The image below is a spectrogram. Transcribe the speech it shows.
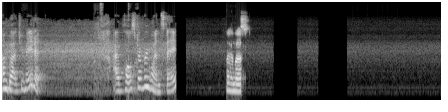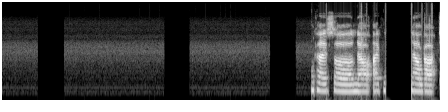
I'm glad you made it. I post every Wednesday. Playlist. Okay, so now I've now got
